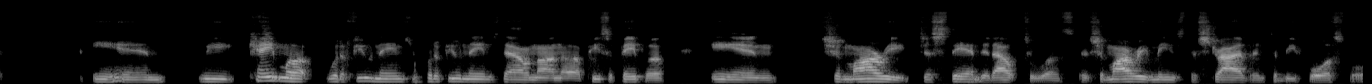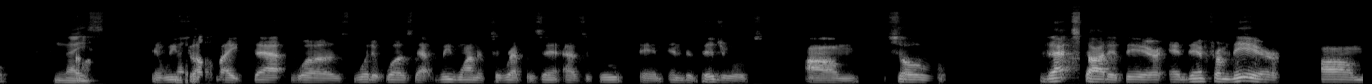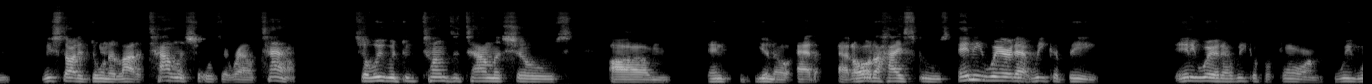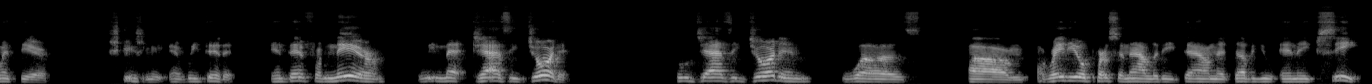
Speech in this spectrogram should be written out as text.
and we came up with a few names. We put a few names down on a piece of paper, and Shamari just stand it out to us. And Shamari means to strive and to be forceful. Nice. And we felt like that was what it was that we wanted to represent as a group and individuals. Um, so that started there. And then from there, um, we started doing a lot of talent shows around town. So we would do tons of talent shows, um, and you know, at at all the high schools, anywhere that we could be, anywhere that we could perform, we went there. Excuse me, and we did it. And then from there, we met Jazzy Jordan, who Jazzy Jordan was um, a radio personality down at WNHC,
